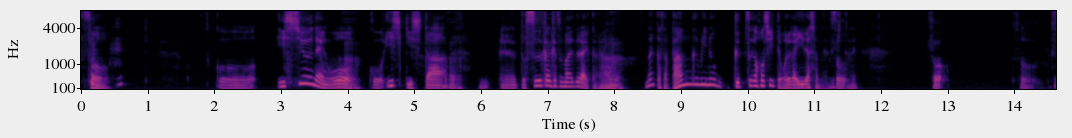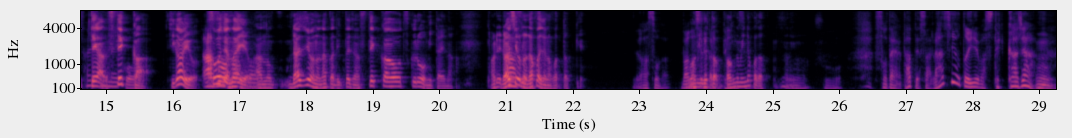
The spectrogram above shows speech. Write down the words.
そう。こう、1周年うををこう意識した、うんえー、と数ヶ月前ぐらいから、うんなんかさ、番組のグッズが欲しいって俺が言い出したんだよね、きそうっとね。そそう。う。てか、ステッカー。違うよ。あそうじゃないよ。あの、ラジオの中で言ったじゃん。ステッカーを作ろうみたいな。あれ、ラジオの中じゃなかったっけ？ーあ、そうだ。忘れた。番組の中だった。うんそう。そうだよ。だってさ、ラジオといえばステッカーじゃん。うん。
